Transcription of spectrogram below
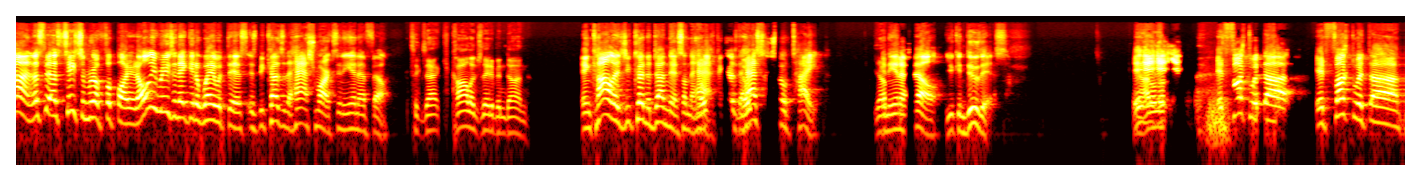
John, let's let's teach some real football here. The only reason they get away with this is because of the hash marks in the NFL. It's exact college they'd have been done. In college, you couldn't have done this on the nope. hash because the nope. hash is so tight. Yep. In the NFL, you can do this. It, it, it, it, fucked with uh it fucked with uh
